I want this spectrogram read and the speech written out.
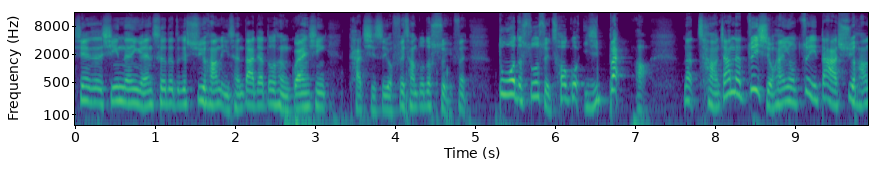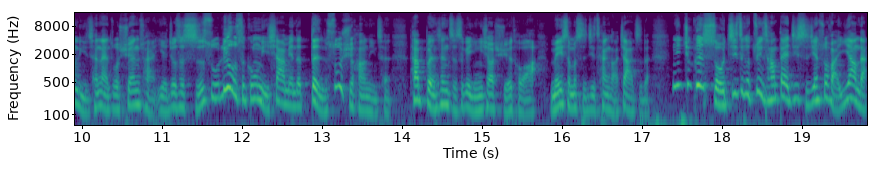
现在新能源车的这个续航里程大家都很关心，它其实有非常多的水分，多的缩水超过一半啊。那厂家呢最喜欢用最大续航里程来做宣传，也就是时速六十公里下面的等速续航里程，它本身只是个营销噱头啊，没什么实际参考价值的。你就跟手机这个最长待机时间说法一样的，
